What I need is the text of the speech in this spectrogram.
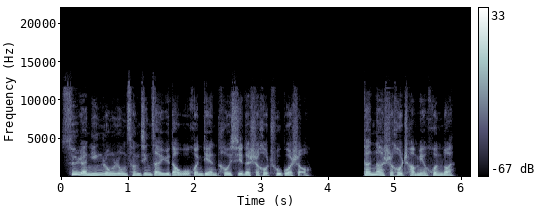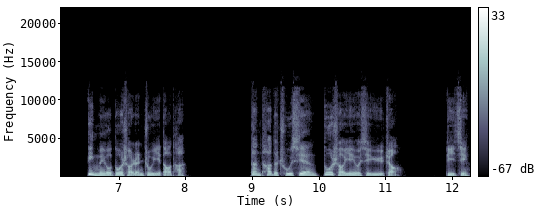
虽然宁荣荣曾经在遇到武魂殿偷袭的时候出过手，但那时候场面混乱，并没有多少人注意到他。但他的出现多少也有些预兆，毕竟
